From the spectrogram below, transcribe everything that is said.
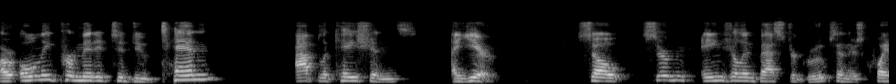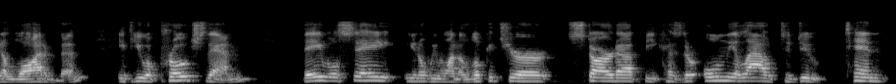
are only permitted to do 10 applications a year. So certain angel investor groups, and there's quite a lot of them, if you approach them, they will say, you know, we want to look at your startup because they're only allowed to do 10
